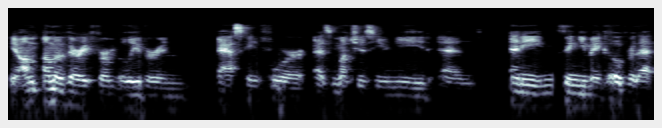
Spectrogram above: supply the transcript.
you know, I'm, I'm a very firm believer in asking for as much as you need and anything you make over that,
